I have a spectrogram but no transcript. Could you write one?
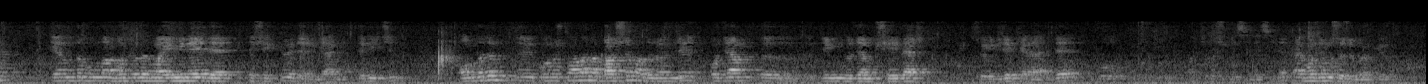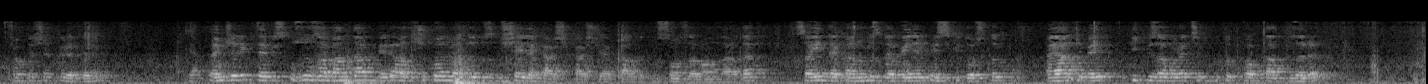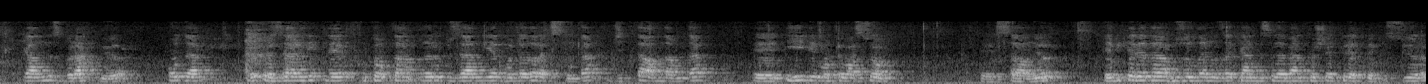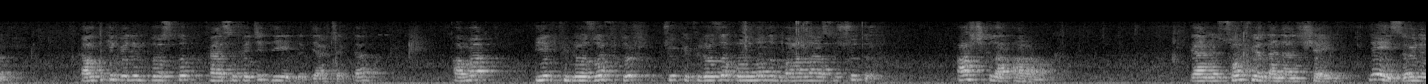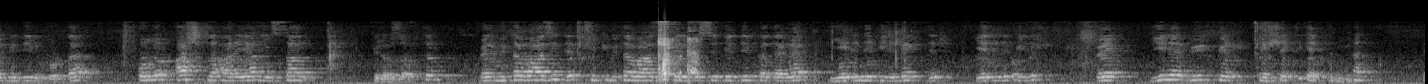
yanımda bulunan hocalarıma Emine'ye de teşekkür ederim geldikleri için. Onların e, konuşmalarına başlamadan önce hocam, e, Cengiz hocam bir şeyler söyleyecek herhalde bu açılış vesilesiyle. Ben hocamın sözü bırakıyorum. Çok teşekkür ederim. Ya, öncelikle biz uzun zamandan beri alışık olmadığımız bir şeyle karşı karşıya kaldık bu son zamanlarda. Sayın Dekanımız ve benim eski dostum Hayati Bey hiçbir zaman için bu tip toplantıları yalnız bırakmıyor. O da özellikle bu toplantıları düzenleyen hocalar açısından ciddi anlamda e, iyi bir motivasyon e, sağlıyor. E, bir kere daha huzurlarınıza kendisine ben teşekkür etmek istiyorum. Kaldı ki benim dostum felsefeci değildir gerçekten. Ama bir filozoftur. Çünkü filozof olmanın manası şudur. Aşkla aramak. Yani Sofya denen şey neyse önemli değil burada. Onu aşkla arayan insan filozoftur. Ve mütevazidir. Çünkü mütevazi kelimesi bildiğim kadarıyla yerini bilmektir. Yerini bilir. Ve yine büyük bir eşeklik ettim ben.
